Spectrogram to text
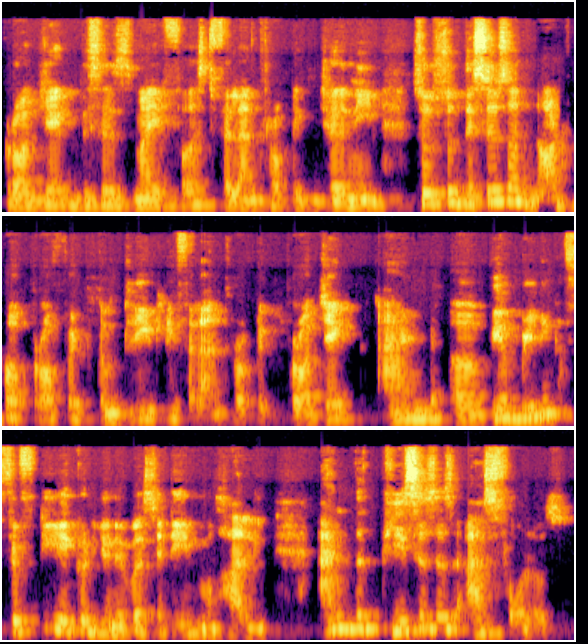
project. This is my first philanthropic journey. So, so this is a not-for-profit, completely philanthropic project, and uh, we are building a 50-acre university in Mohali. And the thesis is as follows:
